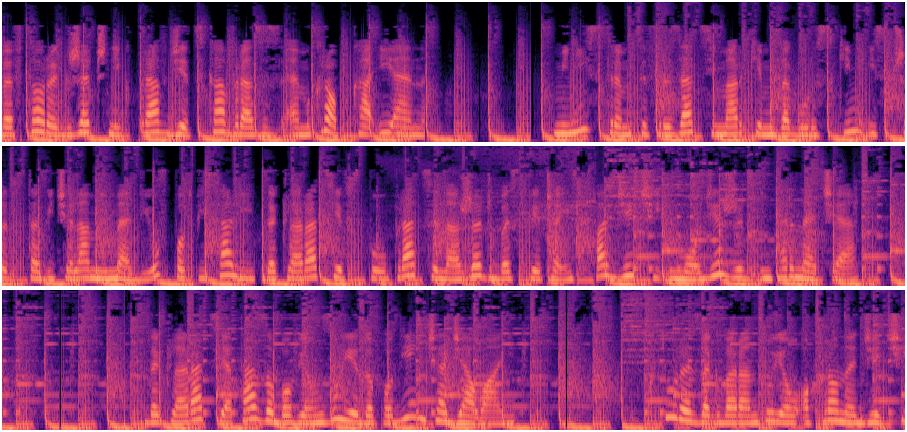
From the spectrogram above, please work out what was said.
We wtorek Rzecznik Praw Dziecka wraz z M.IN. Ministrem cyfryzacji Markiem Zagórskim i z przedstawicielami mediów podpisali deklarację współpracy na rzecz bezpieczeństwa dzieci i młodzieży w internecie. Deklaracja ta zobowiązuje do podjęcia działań, które zagwarantują ochronę dzieci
